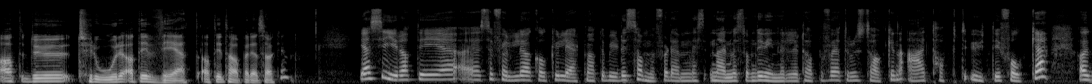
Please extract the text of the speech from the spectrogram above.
at du tror at de vet at de taper rettssaken? Jeg sier at de eh, selvfølgelig har kalkulert med at det blir det samme for dem nærmest om de vinner eller taper, for jeg tror saken er tapt ute i folket. Når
